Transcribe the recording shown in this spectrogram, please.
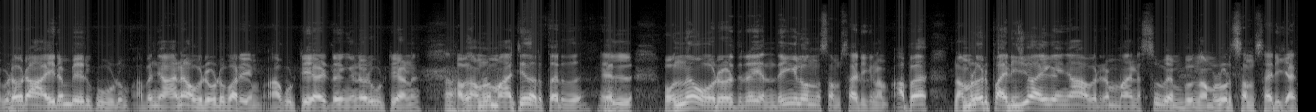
ഇവിടെ ഒരു ആയിരം പേര് കൂടും. അപ്പം ഞാൻ അവരോട് പറയും ആ കുട്ടിയായിട്ട് ഇങ്ങനെ ഒരു കുട്ടിയാണ്. അപ്പം നമ്മൾ മാറ്റി നിർത്തരുത്. ഒന്ന് ഓരോരുത്തരും എന്തെങ്കിലും ഒന്ന് സംസാരിക്കണം. അപ്പം നമ്മളൊരു പരിചയമായി കഴിഞ്ഞാൽ അവരുടെ മനസ്സ് വെമ്പും നമ്മളോട് സംസാരിക്കാൻ.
